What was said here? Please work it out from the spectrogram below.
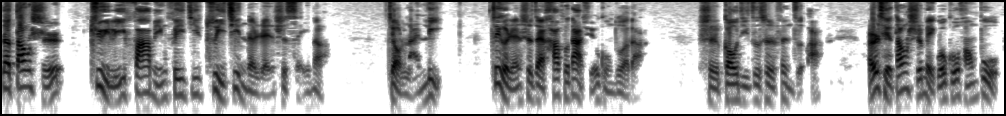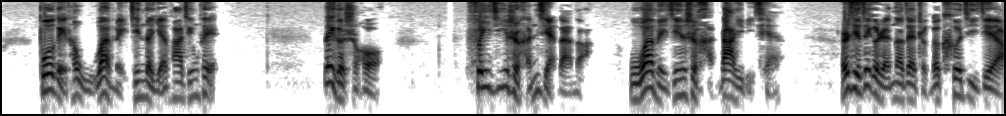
那当时距离发明飞机最近的人是谁呢？叫兰利，这个人是在哈佛大学工作的，是高级知识分子吧？而且当时美国国防部。拨给他五万美金的研发经费。那个时候，飞机是很简单的，五万美金是很大一笔钱。而且这个人呢，在整个科技界啊、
